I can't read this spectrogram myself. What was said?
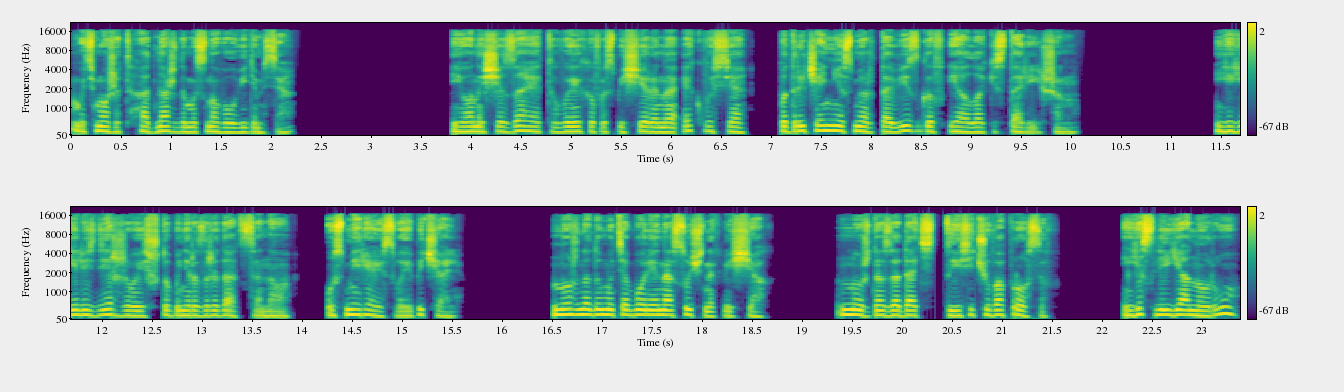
Быть может, однажды мы снова увидимся». И он исчезает, выехав из пещеры на Эквусе под рычание смертовизгов и алаки старейшин. Я еле сдерживаюсь, чтобы не разрыдаться, но усмиряю свою печаль. Нужно думать о более насущных вещах. Нужно задать тысячу вопросов. Если я Нуру,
